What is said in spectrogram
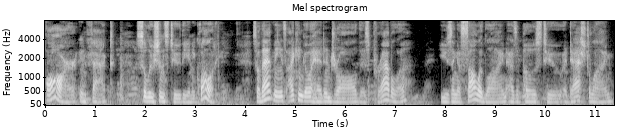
are, in fact, solutions to the inequality. So that means I can go ahead and draw this parabola using a solid line as opposed to a dashed line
